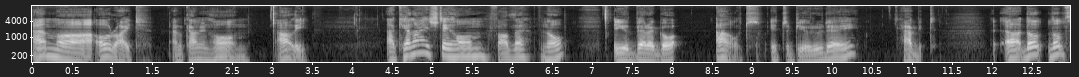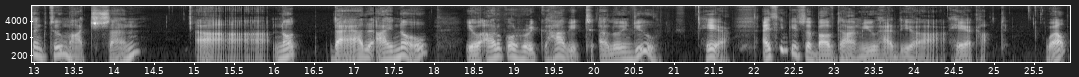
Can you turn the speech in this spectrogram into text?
I'm uh, all right. I'm coming home. Ali. Uh, can I stay home, father? No. You'd better go out. It's a beautiful day. Habit. Uh, don't don't think too much, son. Uh, not that I know your alcoholic habit ruined you. Here, I think it's about time you had your hair cut. Well,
